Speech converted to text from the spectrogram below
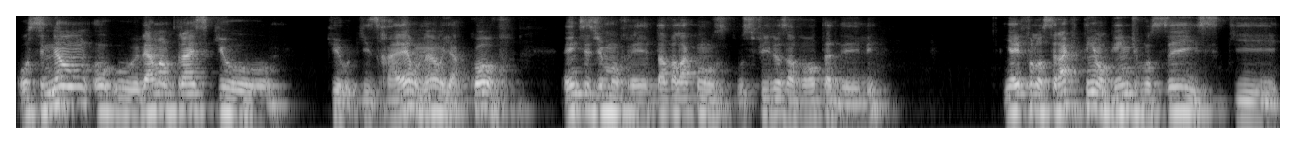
Ou se não, o, o Raman traz que o que, o, que Israel, né, o Yaakov, antes de morrer, estava lá com os, os, filhos à volta dele. E aí falou: será que tem alguém de vocês que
